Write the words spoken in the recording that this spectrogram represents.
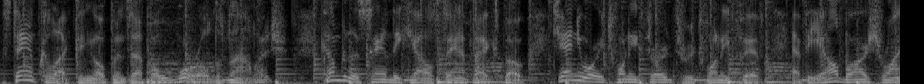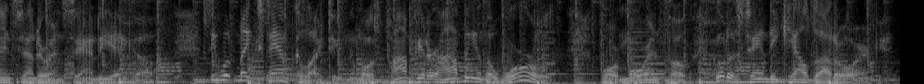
Stamp collecting opens up a world of knowledge. Come to the Sandical Stamp Expo, January 23rd through 25th at the Al Bahr Shrine Center in San Diego. See what makes stamp collecting the most popular hobby in the world. For more info, go to sandical.org.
